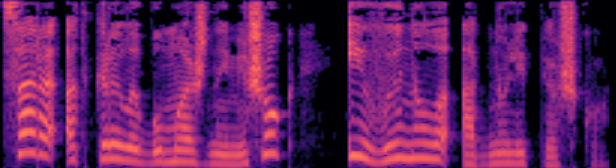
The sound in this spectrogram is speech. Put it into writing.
Сара открыла бумажный мешок и вынула одну лепешку.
